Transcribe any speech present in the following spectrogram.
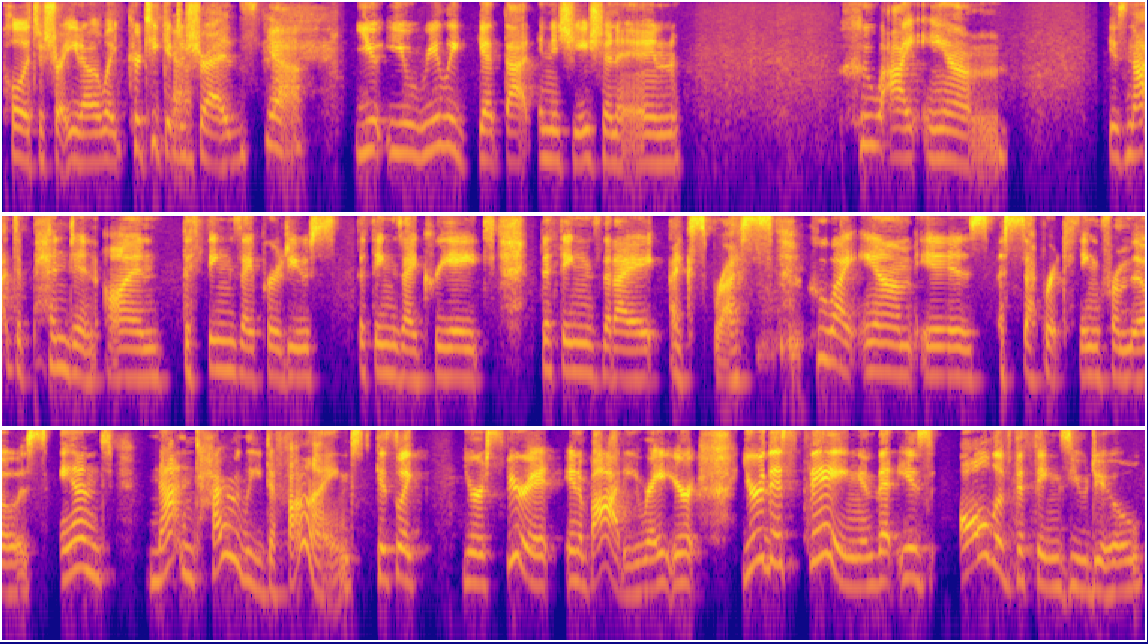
pull it to shred you know like critique it yeah. to shreds. Yeah. You you really get that initiation in who I am is not dependent on the things I produce, the things I create, the things that I express. Who I am is a separate thing from those and not entirely defined because, like, you're a spirit in a body, right? You're you're this thing that is all of the things you do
